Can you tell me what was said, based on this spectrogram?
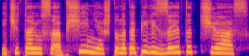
и читаю сообщения, что накопились за этот час.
